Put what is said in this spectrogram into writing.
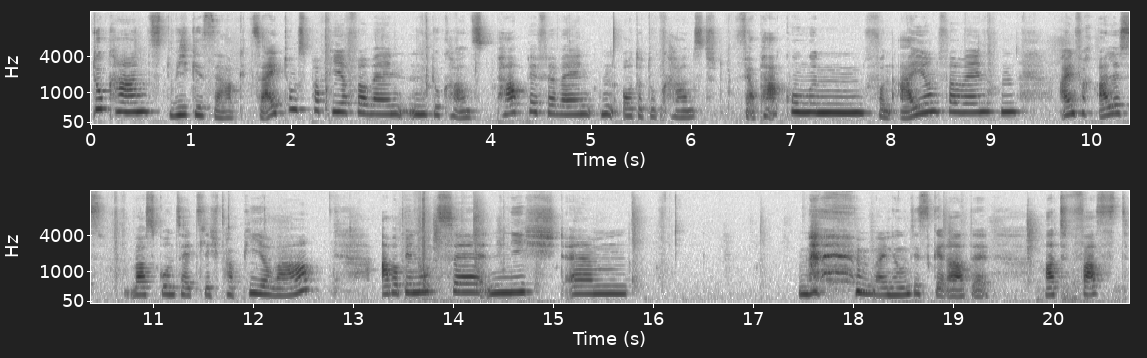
Du kannst, wie gesagt, Zeitungspapier verwenden, du kannst Pappe verwenden oder du kannst Verpackungen von Eiern verwenden. Einfach alles, was grundsätzlich Papier war. Aber benutze nicht, ähm, mein Hund ist gerade, hat fast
